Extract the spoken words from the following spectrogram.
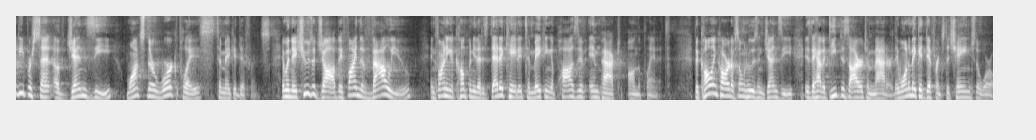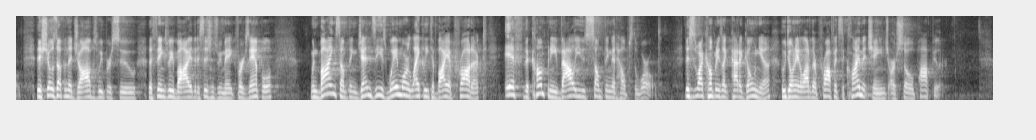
90% of Gen Z wants their workplace to make a difference. And when they choose a job, they find the value in finding a company that is dedicated to making a positive impact on the planet. The calling card of someone who is in Gen Z is they have a deep desire to matter. They want to make a difference, to change the world. This shows up in the jobs we pursue, the things we buy, the decisions we make. For example, when buying something, Gen Z is way more likely to buy a product if the company values something that helps the world. This is why companies like Patagonia, who donate a lot of their profits to climate change, are so popular.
